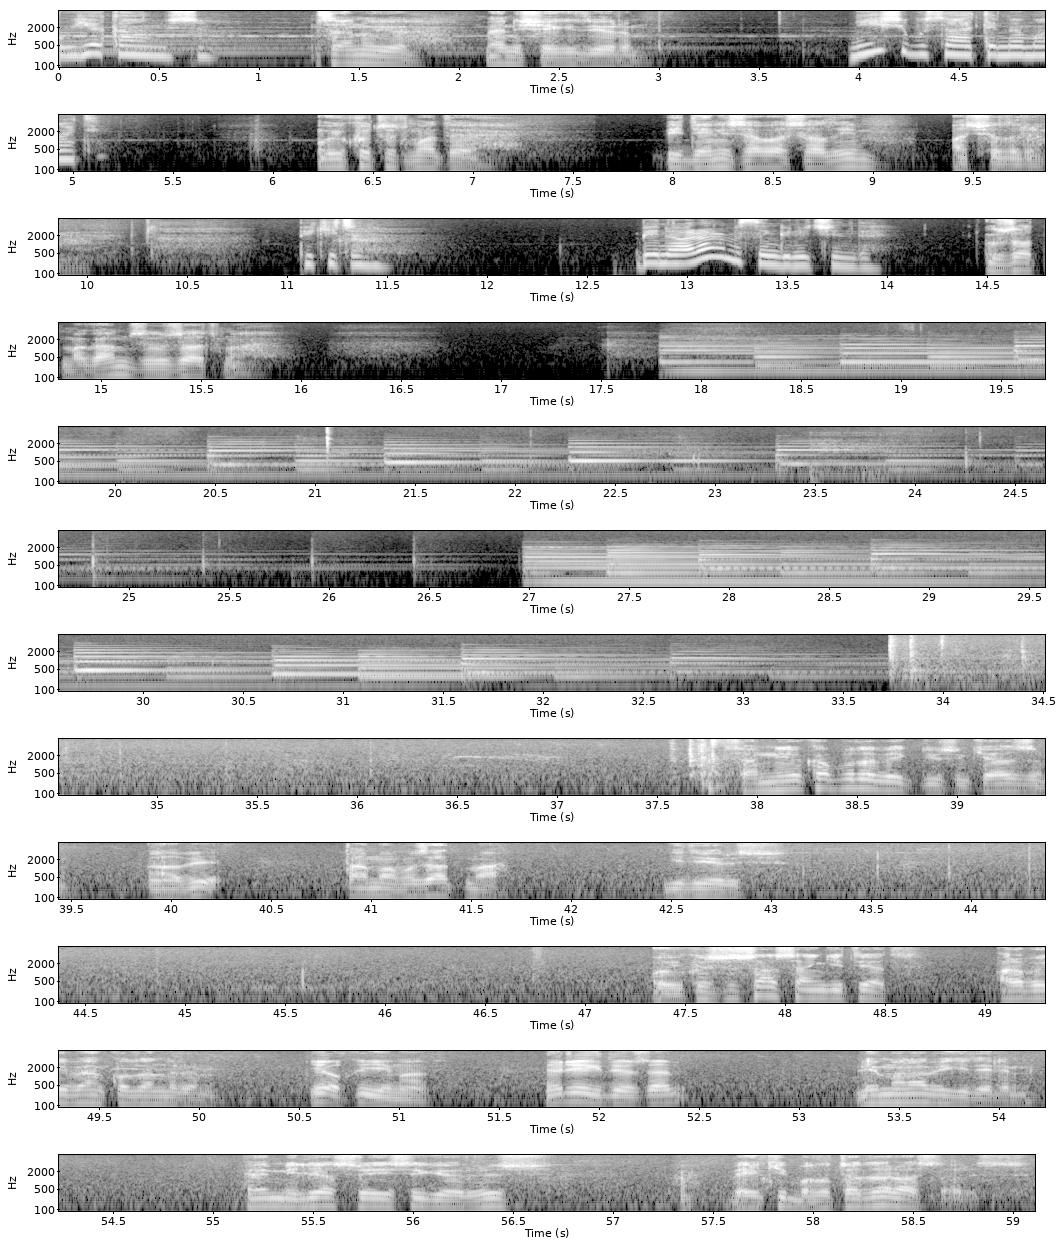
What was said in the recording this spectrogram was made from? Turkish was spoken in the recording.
Uyuyakalmışım. Sen uyu. Ben işe gidiyorum. Ne işi bu saatte Memati? Uyku tutmadı. Bir deniz havası alayım, açılırım. Peki canım. Beni arar mısın gün içinde? Uzatma Gamze, uzatma. Sen niye kapıda bekliyorsun Kazım? Abi Tamam uzatma. Gidiyoruz. Uykusuzsan sen git yat. Arabayı ben kullanırım. yok iyiyim abi. Nereye gidiyoruz abi? Limana bir gidelim. Hem İlyas Reis'i görürüz. Belki Bulut'a da rastlarız.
